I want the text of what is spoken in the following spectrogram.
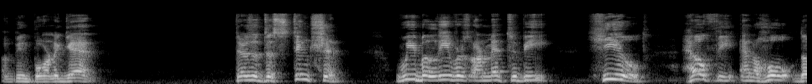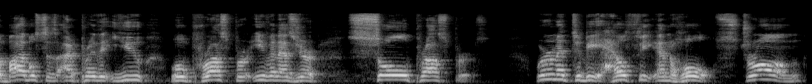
of being born again. There's a distinction. We believers are meant to be healed, healthy, and whole. The Bible says, I pray that you will prosper even as your soul prospers. We're meant to be healthy and whole, strong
